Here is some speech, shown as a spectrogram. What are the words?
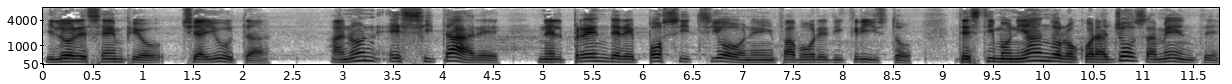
Il loro esempio ci aiuta a non esitare nel prendere posizione in favore di Cristo, testimoniandolo coraggiosamente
